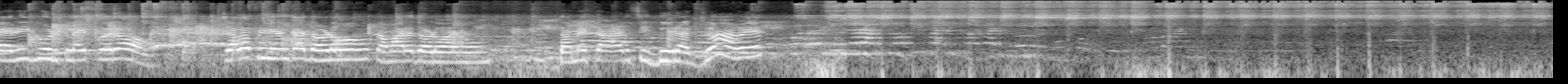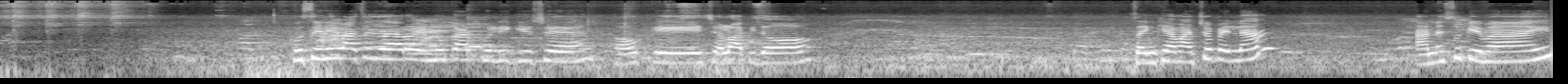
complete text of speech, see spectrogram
વેરી ગુડ ક્લેક કરો. ચલો પ્રિયંકા દોડો. તમારે દોડવાનું. તમે કાર્ડ સીધું રાખજો હવે. ખુશીની પાસે જરો એમનું કાર્ડ ખુલી ગયું છે. ઓકે ચલો આપી દો. સંખ્યા વાંચો પહેલા. આને શું કહેવાય?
